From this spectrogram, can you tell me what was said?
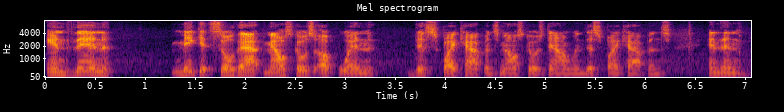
and then make it so that mouse goes up when this spike happens, mouse goes down when this spike happens, and then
